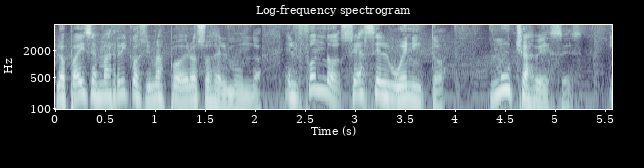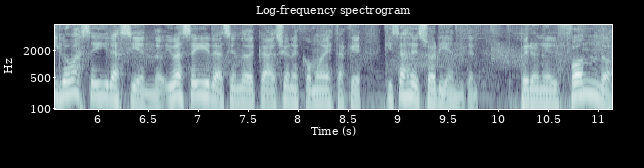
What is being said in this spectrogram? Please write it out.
los países más ricos y más poderosos del mundo. El fondo se hace el buenito, muchas veces, y lo va a seguir haciendo, y va a seguir haciendo declaraciones como estas que quizás desorienten, pero en el fondo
